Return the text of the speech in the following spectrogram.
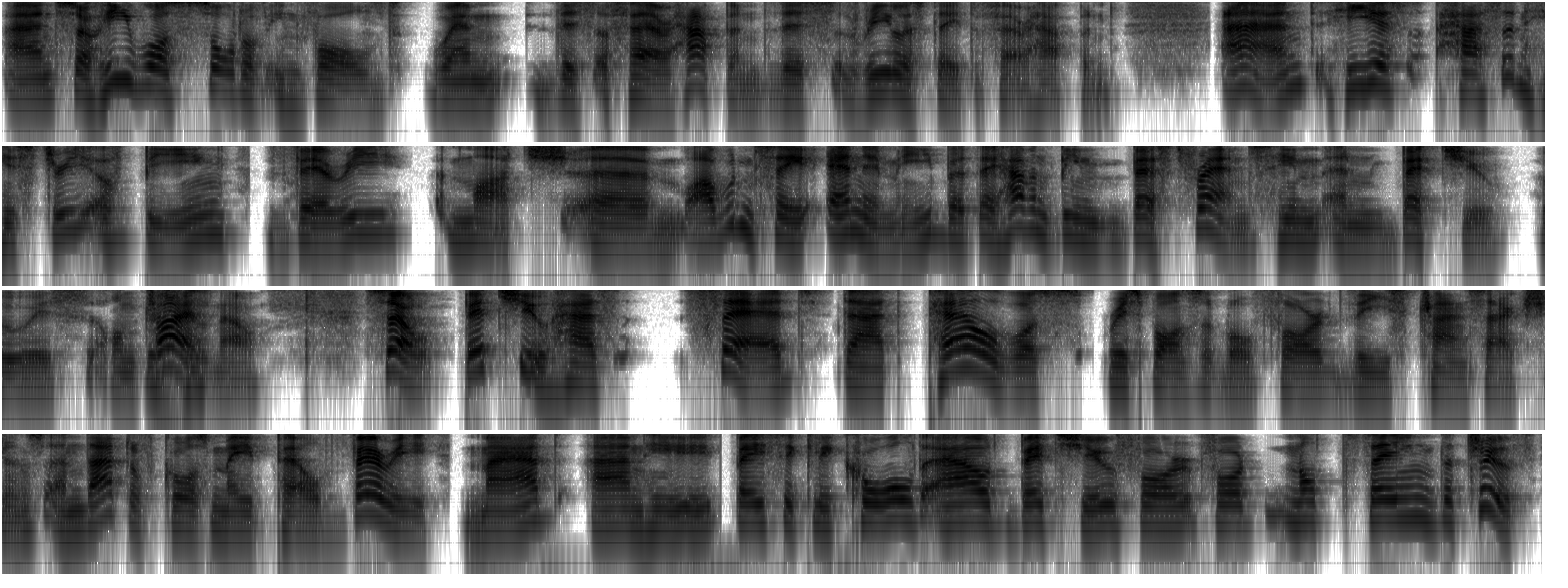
And so he was sort of involved when this affair happened, this real estate affair happened. And he has, has an history of being very much, um, I wouldn't say enemy, but they haven't been best friends, him and Becciu, who is on trial mm-hmm. now. So Becciu has said that Pell was responsible for these transactions, and that, of course, made Pell very mad, and he basically called out Becciu for, for not saying the truth.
